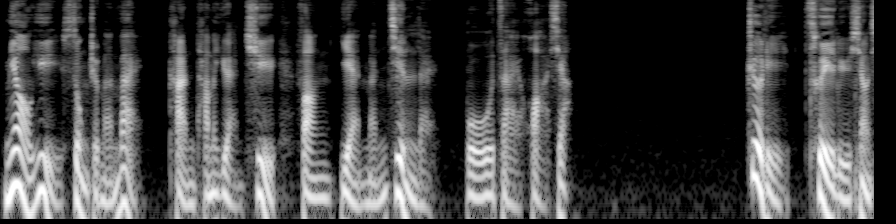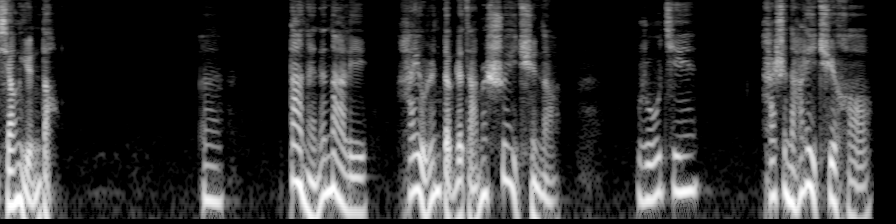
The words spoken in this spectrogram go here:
妙玉送至门外，看他们远去，方掩门进来，不在话下。这里，翠缕向湘云道：“嗯，大奶奶那里还有人等着咱们睡去呢。如今，还是哪里去好？”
